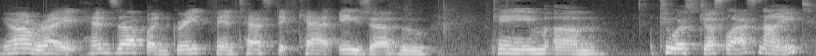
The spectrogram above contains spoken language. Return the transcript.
All right, heads up on great, fantastic cat Asia, who came um, to us just last night.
